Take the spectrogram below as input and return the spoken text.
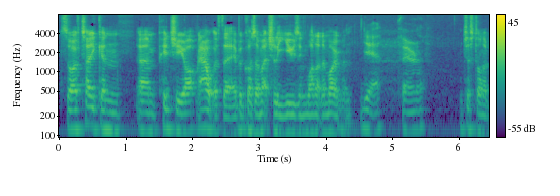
so I've taken um, Pidgeot out of there because I'm actually using one at the moment, Yeah. Fair enough. just on a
